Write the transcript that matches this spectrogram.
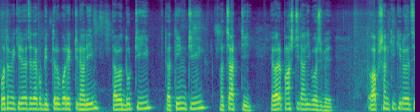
প্রথমে কি রয়েছে দেখো, বৃত্তের উপর একটি নারী তারপর দুটি তার তিনটি, আর চারটি। এবারে পাঁচটি নারী বসবে। তো অপশান কি কি রয়েছে?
